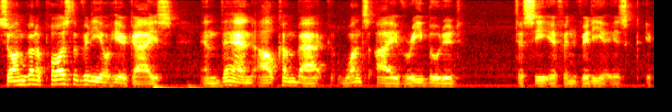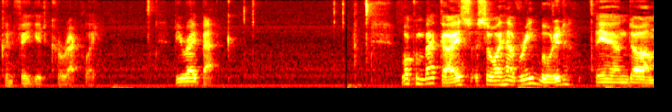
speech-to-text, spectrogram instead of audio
so I'm going to pause the video here, guys, and then I'll come back once I've rebooted to see if NVIDIA is configured correctly. Be right back. Welcome back, guys. So I have rebooted, and um,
